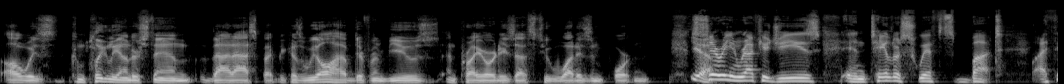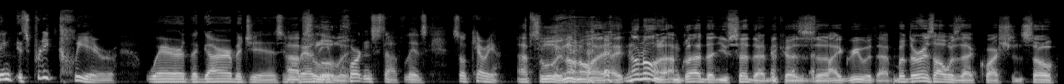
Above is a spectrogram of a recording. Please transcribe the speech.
always completely understand that aspect because we all have different views and priorities as to what is important. Yeah. Syrian refugees and Taylor Swift's butt. I think it's pretty clear where the garbage is and Absolutely. where the important stuff lives. So carry on. Absolutely. No, no, I, I, no, no. I'm glad that you said that because uh, I agree with that. But there is always that question. So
